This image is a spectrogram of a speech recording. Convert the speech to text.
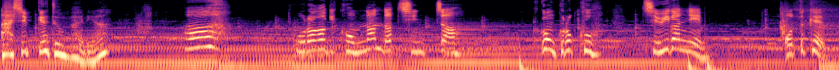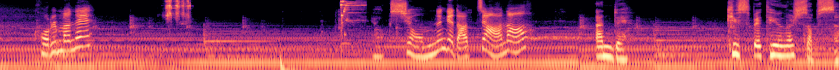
아쉽게도 말이야. 아, 돌아가기 겁난다 진짜. 그건 그렇고 지휘관님 어떻게 걸을만 해? 역시 없는 게 낫지 않아? 안 돼. 기습에 대응할 수 없어.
